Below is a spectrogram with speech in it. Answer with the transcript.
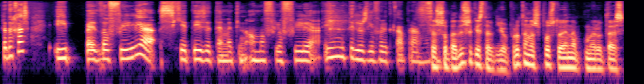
Καταρχάς, η παιδοφιλία σχετίζεται με την ομοφιλοφιλία ή είναι τελείως διαφορετικά πράγματα; Θα σου απαντήσω και στα δύο. Πρώτα, να σου πω στο ένα που με ρωτάς.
